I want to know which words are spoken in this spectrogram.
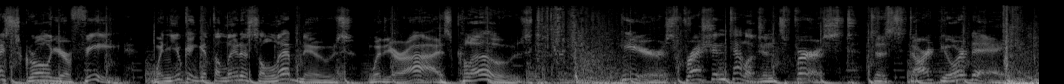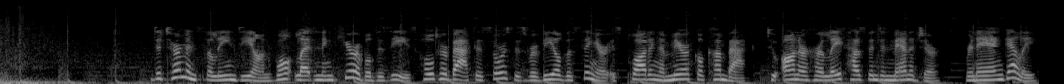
Why scroll your feed when you can get the latest celeb news with your eyes closed? Here's fresh intelligence first to start your day. Determined Celine Dion won't let an incurable disease hold her back as sources reveal the singer is plotting a miracle comeback to honor her late husband and manager, René Angeli,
